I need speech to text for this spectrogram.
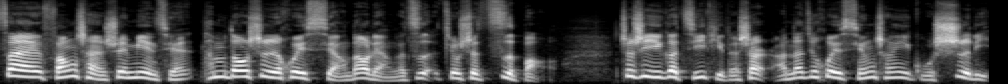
在房产税面前，他们都是会想到两个字，就是自保。这是一个集体的事儿啊，那就会形成一股势力。《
